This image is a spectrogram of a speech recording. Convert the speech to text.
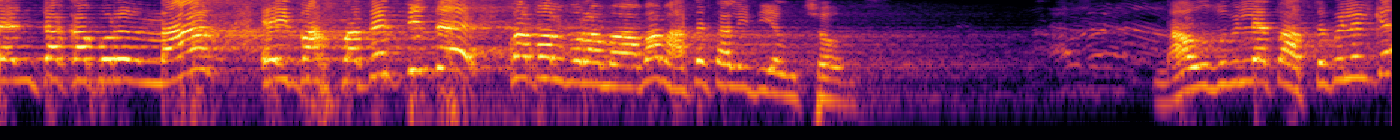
ল্যাংটা কাপড়ের নাচ এই বাচ্চা দেখতেছে। কপাল পোড়া মা বাবা হাতে তালি দিয়ে উৎসাহ দিচ্ছে। নাউজুবিল্লা তো আসতে কইলেন কে?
